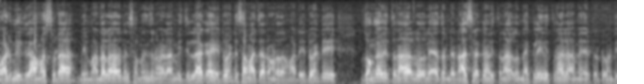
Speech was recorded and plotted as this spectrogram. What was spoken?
వాడు మీ గ్రామస్తుడా మీ మండలానికి సంబంధించిన వాడా మీ జిల్లాకా ఎటువంటి సమాచారం ఉండదన్నమాట. ఇటువంటి దొంగ విత్తనాలు లేదంటే నాసిరకం విత్తనాలు నకిలీ విత్తనాలు అమ్మేటటువంటి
